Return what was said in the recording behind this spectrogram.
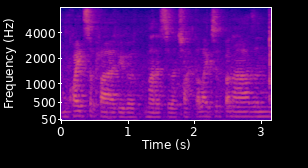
I'm quite surprised we've managed to attract the likes of Bernard and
